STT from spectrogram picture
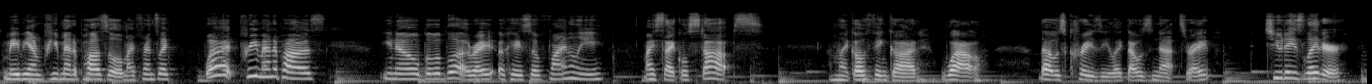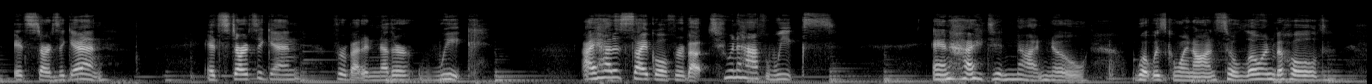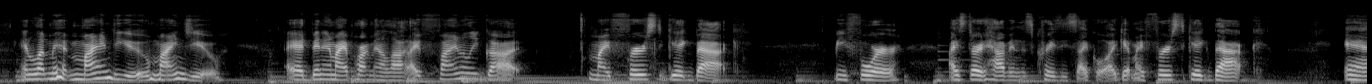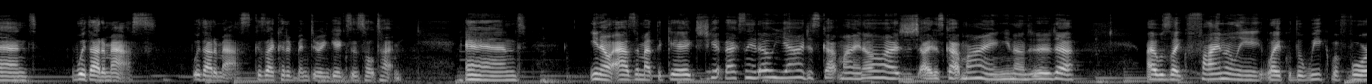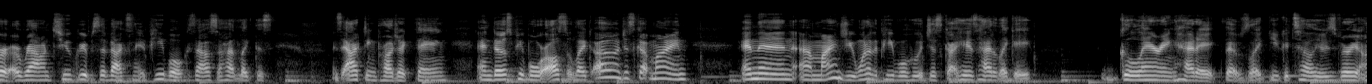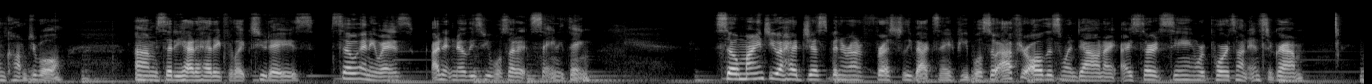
maybe I'm premenopausal. My friend's like, what? Premenopause? You know, blah, blah, blah, right? Okay, so finally my cycle stops. I'm like, oh, thank God. Wow. That was crazy. Like, that was nuts, right? Two days later, it starts again. It starts again for about another week. I had a cycle for about two and a half weeks, and I did not know what was going on. So, lo and behold, and let me mind you, mind you, I had been in my apartment a lot. I finally got my first gig back before I started having this crazy cycle. I get my first gig back and without a mask, without a mask, because I could have been doing gigs this whole time. And you know, as I'm at the gig, did you get vaccinated? Oh yeah, I just got mine. Oh, I just I just got mine. You know, da da da. I was like finally like the week before around two groups of vaccinated people because I also had like this this acting project thing, and those people were also like, "Oh, I just got mine." And then, uh, mind you, one of the people who had just got his had like a glaring headache that was like you could tell he was very uncomfortable. Um, said he had a headache for like two days. So, anyways, I didn't know these people, so I didn't say anything. So, mind you, I had just been around freshly vaccinated people. So, after all this went down, I, I started seeing reports on Instagram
